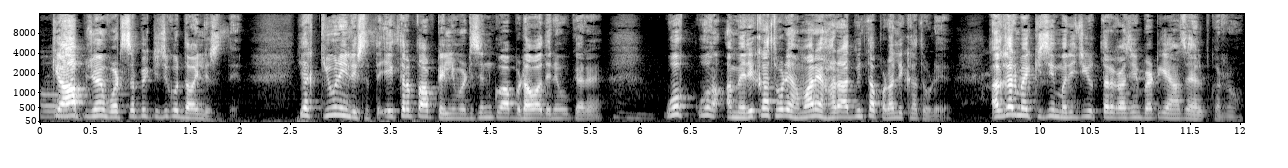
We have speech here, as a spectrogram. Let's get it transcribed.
कि आप जो है व्हाट्सएप पे किसी को दवाई ले सकते? हैं या क्यों नहीं लिख सकते? एक तरफ़ तो आप टेलीमेडिसिन को आप बढ़ावा देने को कह रहे हैं। वो वो अमेरिका थोड़े हमारे हर आदमी इतना पढ़ा लिखा थोड़े है। अगर मैं किसी मरीज़ की उत्तरकाशी में बैठ के यहाँ से हेल्प कर रहा हूँ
